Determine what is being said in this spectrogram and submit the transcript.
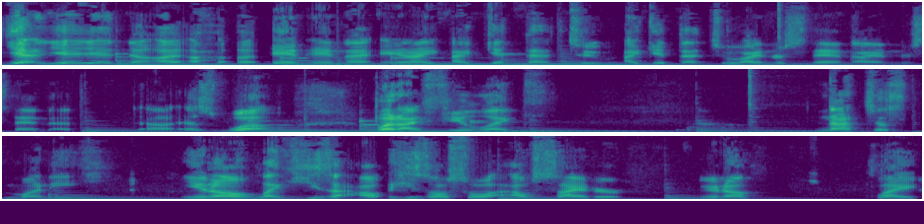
yeah yeah yeah no I, I- uh, and and I, and I, I get that too i get that too i understand i understand that uh, as well but i feel like not just money you know like he's a out he's also an outsider you know like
